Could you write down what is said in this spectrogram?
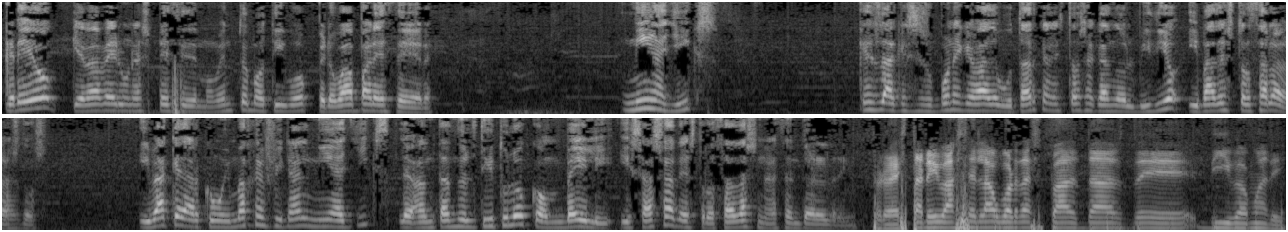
Creo que va a haber una especie de momento emotivo, pero va a aparecer Nia Jax, que es la que se supone que va a debutar, que han estado sacando el vídeo, y va a destrozar a las dos. Y va a quedar como imagen final Nia Jax levantando el título con Bailey y Sasha destrozadas en el centro del ring. Pero esta no iba a ser la guardaespaldas de Diva Mari.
